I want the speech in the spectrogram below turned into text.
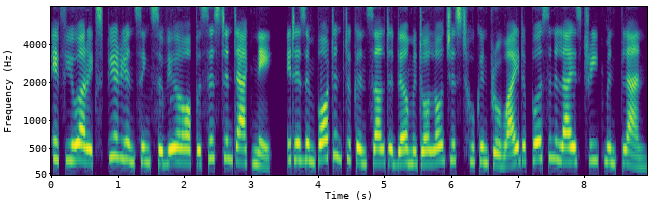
If you are experiencing severe or persistent acne, it is important to consult a dermatologist who can provide a personalized treatment plan.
